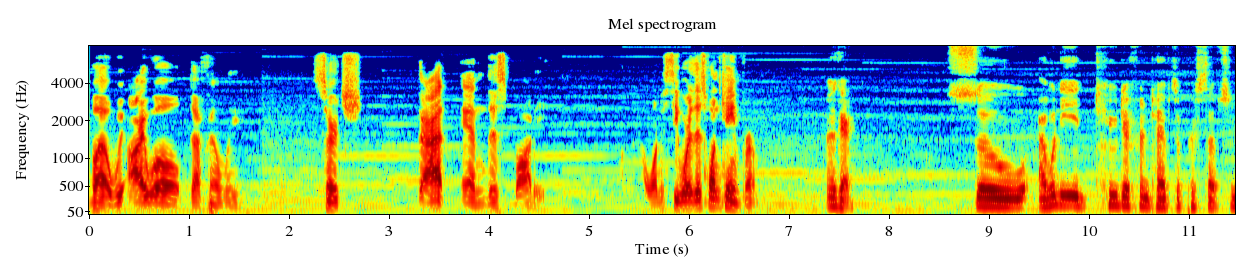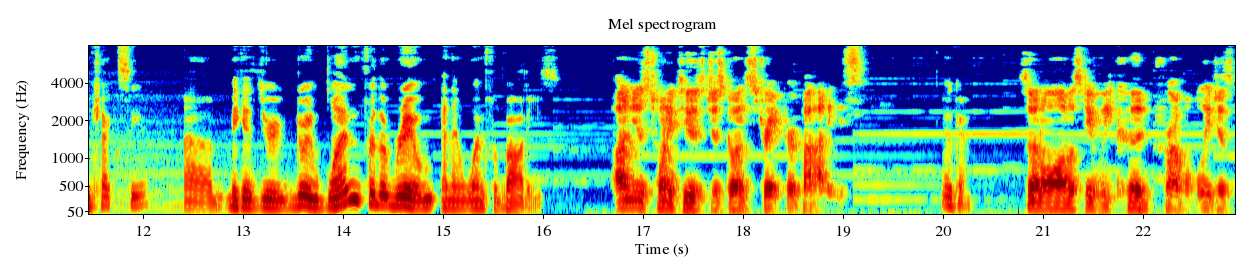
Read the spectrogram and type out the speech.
but we, I will definitely search that and this body. I want to see where this one came from. Okay. So I would need two different types of perception checks here, um, because you're doing one for the room and then one for bodies. Anya's 22 is just going straight for bodies. Okay. So, in all honesty, we could probably just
